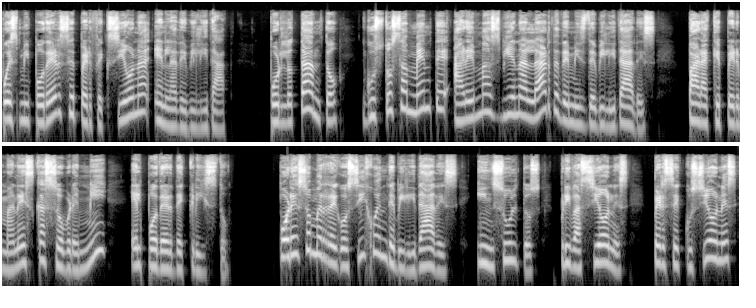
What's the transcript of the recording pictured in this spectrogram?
pues mi poder se perfecciona en la debilidad. Por lo tanto, gustosamente haré más bien alarde de mis debilidades, para que permanezca sobre mí el poder de Cristo. Por eso me regocijo en debilidades, insultos, privaciones, persecuciones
